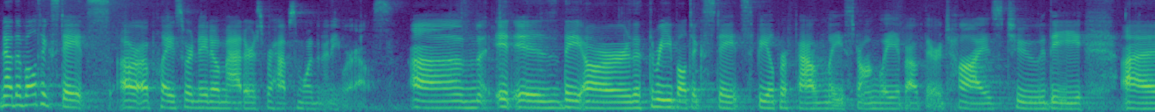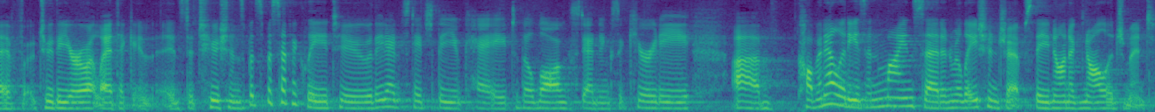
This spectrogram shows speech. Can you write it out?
Now, the Baltic states are a place where NATO matters perhaps more than anywhere else. Um, it is, they are, the three Baltic states feel profoundly strongly about their ties to the, uh, to the Euro-Atlantic in, institutions, but specifically to the United States, the UK, to the long-standing security um, commonalities and mindset and relationships, the non-acknowledgement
